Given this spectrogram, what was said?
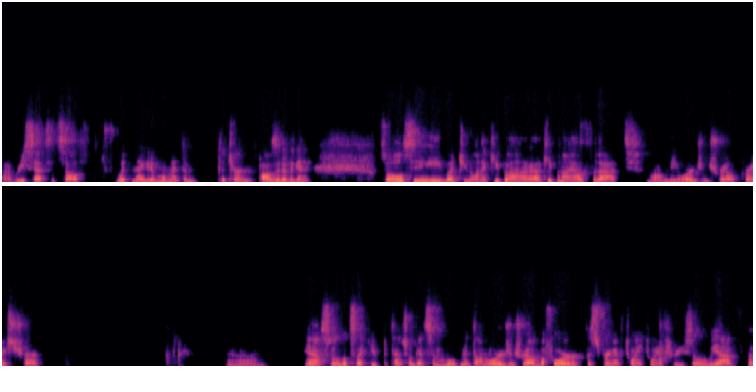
uh, resets itself with negative momentum to turn positive again. So we'll see but you want to keep uh, keep an eye out for that on the origin trail price chart. Um, yeah so it looks like you potential get some movement on origin trail before the spring of 2023 so we have uh,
